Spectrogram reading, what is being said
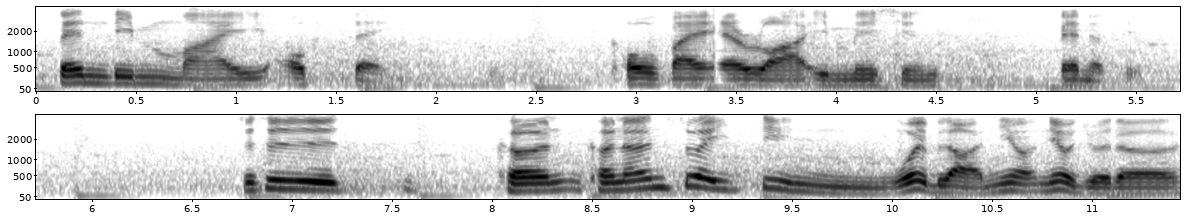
spending might offset 就是。Coal-fired era emissions benefit，就是可可能最近我也不知道，你有你有觉得，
